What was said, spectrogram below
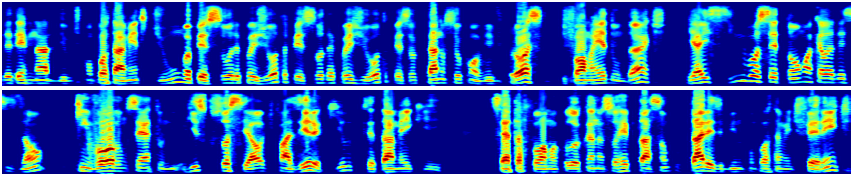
determinado tipo de comportamento de uma pessoa, depois de outra pessoa, depois de outra pessoa que está no seu convívio próximo, de forma redundante, e aí sim você toma aquela decisão que envolve um certo risco social de fazer aquilo, que você está meio que, de certa forma, colocando a sua reputação por estar exibindo um comportamento diferente,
